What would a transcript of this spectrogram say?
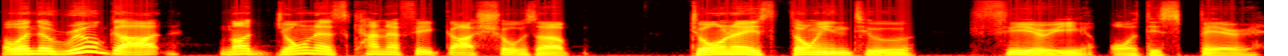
But when the real God, not Jonah's counterfeit God, shows up, Jonah is thrown into fury or despair.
